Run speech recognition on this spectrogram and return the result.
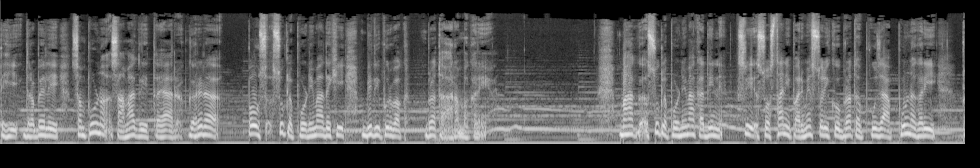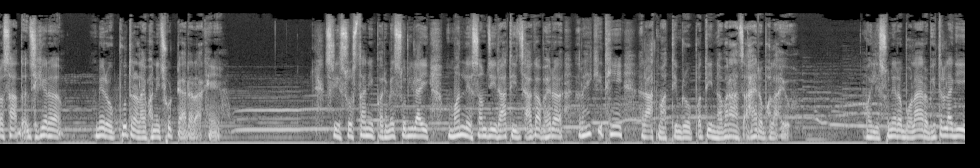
त्यही द्रव्यले सम्पूर्ण सामग्री तयार गरेर पौष शुक्ल पूर्णिमादेखि विधिपूर्वक व्रत आरम्भ गरे। माघ शुक्ल पूर्णिमाका दिन श्री स्वस्थानी परमेश्वरीको व्रत पूजा पूर्ण गरी प्रसाद झिकेर मेरो पुत्रलाई भनी छुट्याएर राखे। श्री स्वस्थानी परमेश्वरीलाई मनले सम्झी राति जागा भएर रहेकी थिएँ रातमा तिम्रो पति नवराज आएर बोलायो। मैले सुनेर बोलाएर भित्र लागि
